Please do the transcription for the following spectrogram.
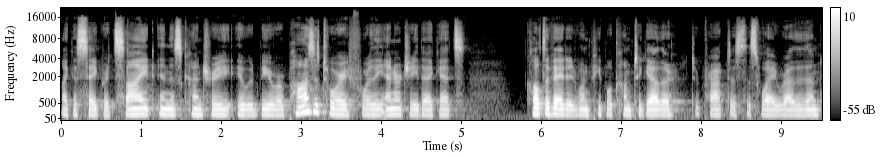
like a sacred site in this country. It would be a repository for the energy that gets cultivated when people come together to practice this way rather than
